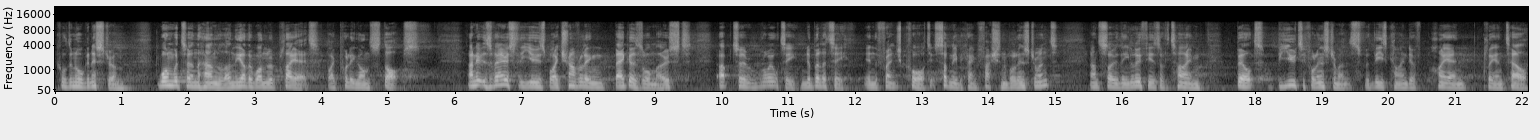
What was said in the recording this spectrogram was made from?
called an organistrum. One would turn the handle and the other one would play it by pulling on stops. And it was variously used by traveling beggars almost up to royalty, nobility in the French court. It suddenly became a fashionable instrument. And so the luthiers of the time built beautiful instruments for these kind of high-end clientele.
